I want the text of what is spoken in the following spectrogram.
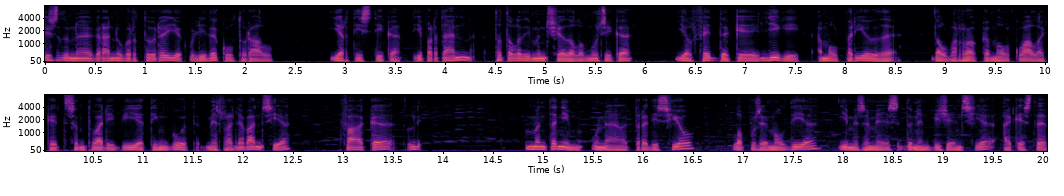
és d'una gran obertura i acollida cultural i artística, i per tant, tota la dimensió de la música i el fet de que lligui amb el període del barroc amb el qual aquest santuari havia tingut més rellevància, fa que li... mantenim una tradició, la posem al dia i, a més a més, donem vigència a aquesta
